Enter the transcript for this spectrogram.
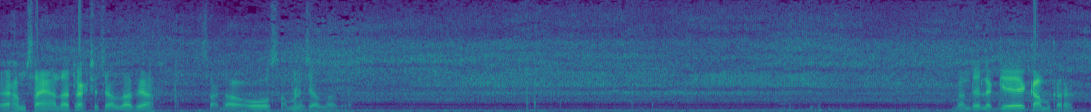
ਇਹ ਹਮਸਾਇਆਂ ਦਾ ਟਰੈਕਟਰ ਚੱਲਦਾ ਪਿਆ ਸਾਡਾ ਉਹ ਸਾਹਮਣੇ ਚੱਲਦਾ ਪਿਆ ਬੰਦੇ ਲੱਗੇ ਕੰਮ ਕਰਨ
